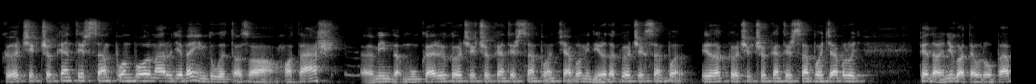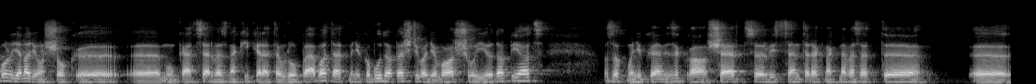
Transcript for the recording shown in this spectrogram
költségcsökkentés szempontból már ugye beindult az a hatás, mind a munkaerőköltségcsökkentés szempontjából, mind irodaköltség szempont, irodaköltségcsökkentés szempontjából, hogy például a Nyugat-Európából ugye nagyon sok ö, ö, munkát szerveznek ki Kelet-Európába, tehát mondjuk a budapesti vagy a varsói irodapiac, azok mondjuk ezek a shared service centereknek nevezett ö, ö,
